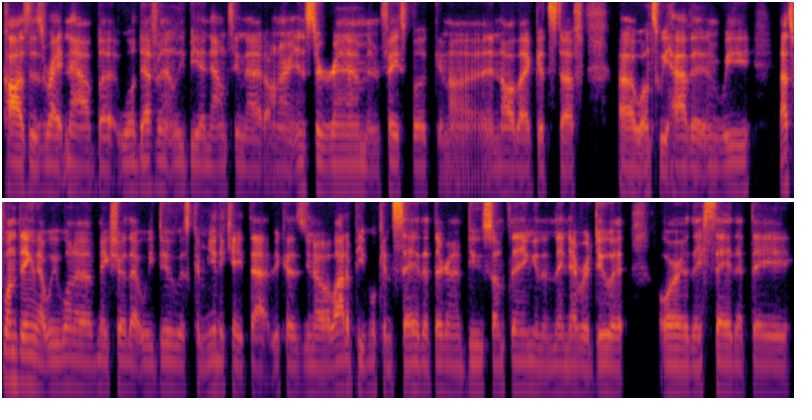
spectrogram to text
causes right now but we'll definitely be announcing that on our instagram and facebook and, uh, and all that good stuff uh, once we have it. And we that's one thing that we want to make sure that we do is communicate that because you know a lot of people can say that they're going to do something and then they never do it or they say that they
